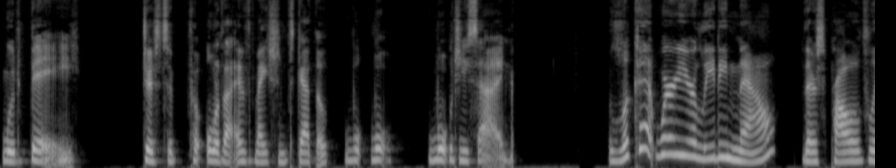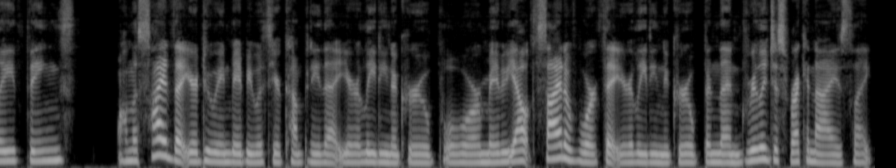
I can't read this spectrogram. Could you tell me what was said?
would be just to put all of that information together, what what what would you say? Look at where you're leading now. There's probably things on the side that you're doing, maybe with your company that you're leading a group, or maybe outside of work that you're leading a group, and then really just recognize like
